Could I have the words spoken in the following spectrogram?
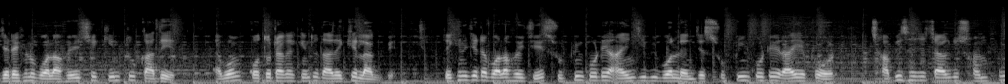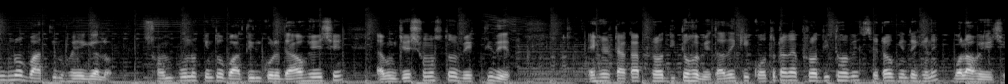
যেটা এখানে বলা হয়েছে কিন্তু কাদের এবং কত টাকা কিন্তু তাদেরকে লাগবে। এখানে যেটা বলা হয়েছে, সুপ্রিম কোর্টে আইনজীবী বললেন যে সুপ্রিম কোর্টের রায়ের পর ছাব্বিশ হাজার চাকরি সম্পূর্ণ বাতিল হয়ে গেল, সম্পূর্ণ কিন্তু বাতিল করে দেওয়া হয়েছে এবং যে সমস্ত ব্যক্তিদের এখানে টাকা ফেরত দিতে হবে, তাদেরকে কত টাকা ফেরত দিতে হবে সেটাও কিন্তু এখানে বলা হয়েছে।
